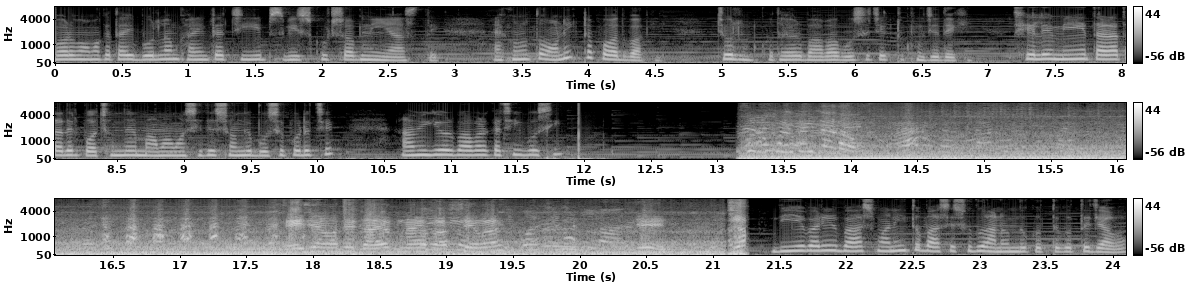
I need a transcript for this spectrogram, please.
বড় মামাকে তাই বললাম খানিকটা চিপস, বিস্কুট সব নিয়ে আসতে। এখনও তো অনেকটা পথ বাকি। চলুন, কোথায় ওর বাবা বসেছে একটু খুঁজে দেখি। ছেলে মেয়ে তারা তাদের পছন্দের মামা মাসিদের সঙ্গে বসে পড়েছে? আমি গিয়ে ওর বাবার কাছেই বসি। এই যে আমাদের গায়ক নায়ক আসছে এবার। বিয়ে বাড়ির বাস মানেই তো বাসে শুধু আনন্দ করতে করতে যাওয়া।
